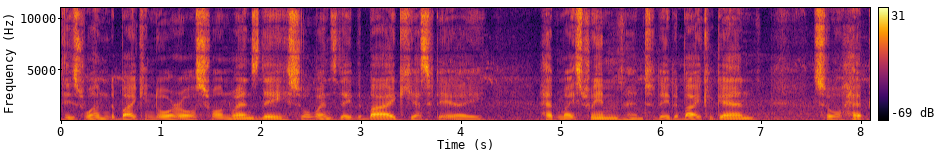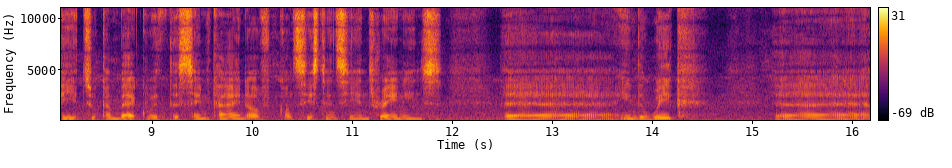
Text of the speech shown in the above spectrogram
this one the bike indoor also on wednesday. So wednesday the bike yesterday i had my swim and today the bike again. So happy to come back with the same kind of consistency and trainings in the week. Uh,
